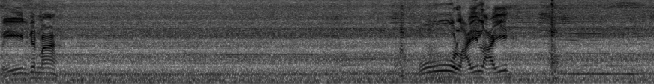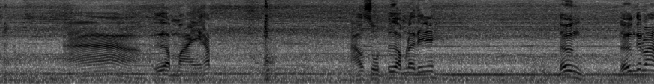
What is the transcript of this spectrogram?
ปีนขึ้นมา โอ้ ไหลไหลอ่า เอื้อมใหม่ครับ เอาสุดเอื้อมเลยทีนี้ ดึง ดึงขึ้นมา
